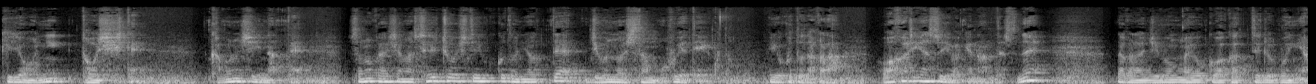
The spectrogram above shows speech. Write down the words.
企業に投資して株主になってその会社が成長していくことによって自分の資産も増えていくと。いうことだから分かりやすいわけなんですね。だから自分がよく分かっている分野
